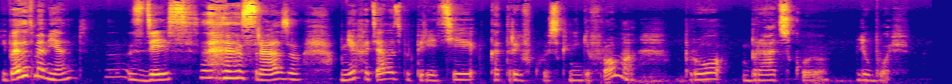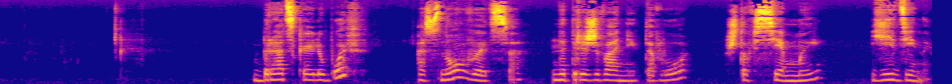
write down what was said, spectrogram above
И в этот момент здесь сразу мне хотелось бы перейти к отрывку из книги Фрома про братскую любовь. Братская любовь основывается на переживании того, что все мы едины.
